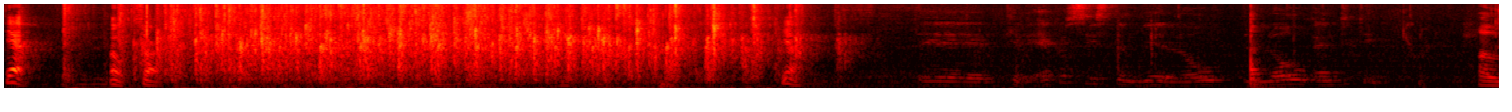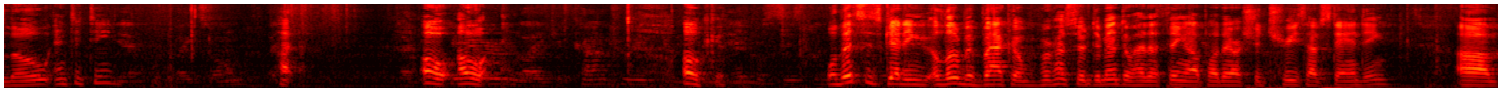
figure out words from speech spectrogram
yeah. Oh, sorry. Yeah. Uh, can the ecosystem be a low, low entity? A low entity? Yeah, by its own. Like, like Oh, oh. Like a country. Okay. be an ecosystem? Well, this is getting a little bit back. Up. Professor DiMento had a thing up there. Should trees have standing? Um,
